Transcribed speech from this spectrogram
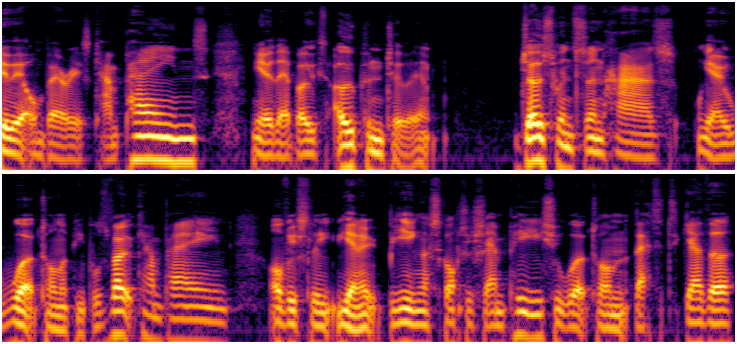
do it on various campaigns, you know, they're both open to it. Jo Swinson has, you know, worked on the People's Vote campaign. Obviously, you know, being a Scottish MP, she worked on Better Together.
